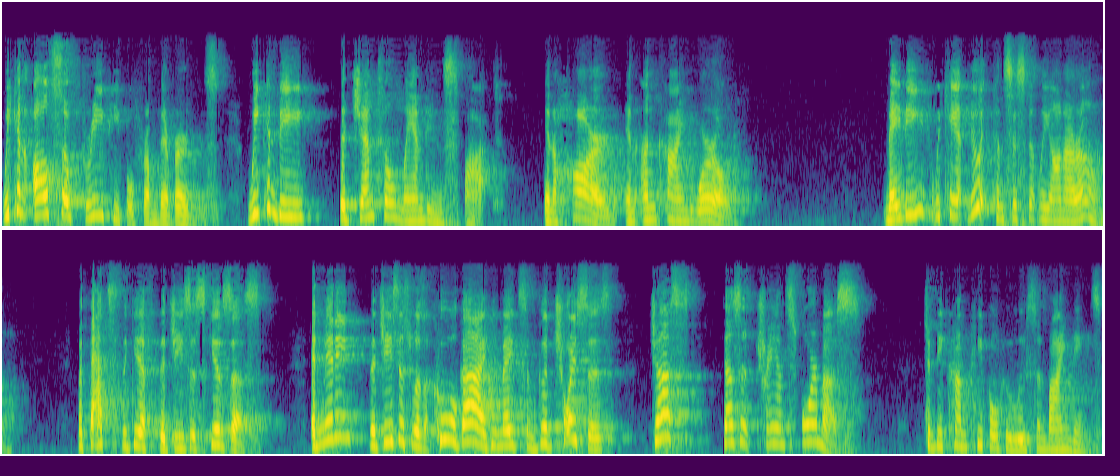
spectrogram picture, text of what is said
We can also free people from their burdens. We can be the gentle landing spot in a hard and unkind world. Maybe we can't do it consistently on our own. But that's the gift that Jesus gives us. Admitting that Jesus was a cool guy who made some good choices just doesn't transform us to become people who loosen bindings.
